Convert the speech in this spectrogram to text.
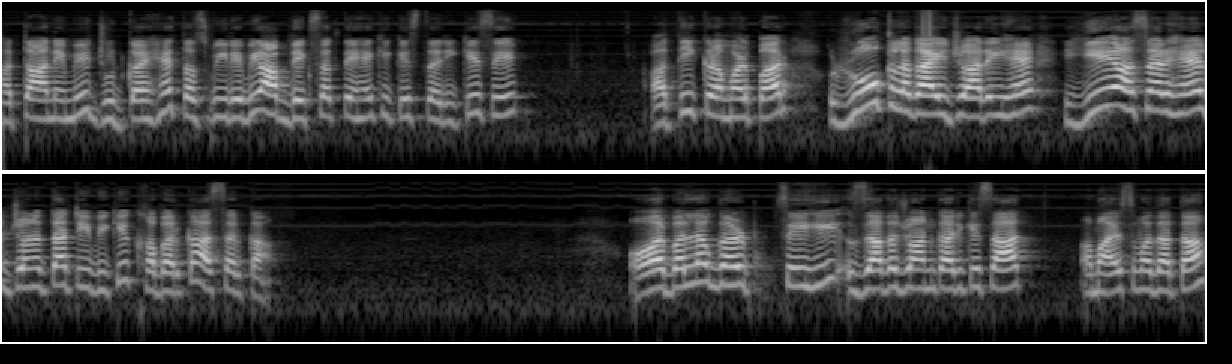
हटाने में जुट गए हैं। तस्वीरें भी आप देख सकते हैं कि किस तरीके से अतिक्रमण पर रोक लगाई जा रही है। ये असर है जनता टीवी की खबर का असर का और बल्लभगढ़ से ही ज़्यादा जानकारी के साथ हमारे संवाददाता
